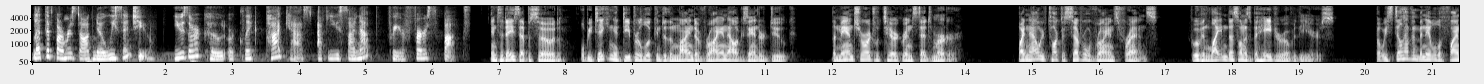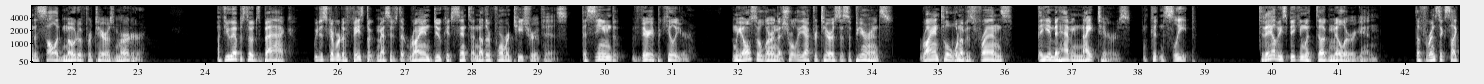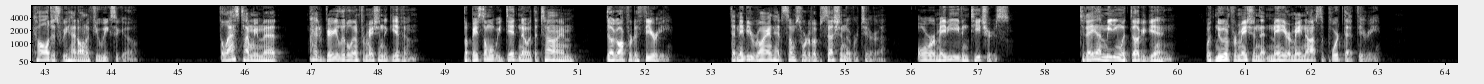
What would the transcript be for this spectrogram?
Let the farmer's dog know we sent you. Use our code or click podcast after you sign up for your first box. In today's episode, we'll be taking a deeper look into the mind of Ryan Alexander Duke, the man charged with Tara Grinstead's murder. By now, we've talked to several of Ryan's friends who have enlightened us on his behavior over the years, but we still haven't been able to find a solid motive for Tara's murder. A few episodes back, we discovered a Facebook message that Ryan Duke had sent another former teacher of his that seemed very peculiar. And we also learned that shortly after Tara's disappearance, Ryan told one of his friends that he had been having night terrors and couldn't sleep. Today I'll be speaking with Doug Miller again, the forensic psychologist we had on a few weeks ago. The last time we met, I had very little information to give him, but based on what we did know at the time, Doug offered a theory that maybe Ryan had some sort of obsession over Tara, or maybe even teachers. Today I'm meeting with Doug again, with new information that may or may not support that theory.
